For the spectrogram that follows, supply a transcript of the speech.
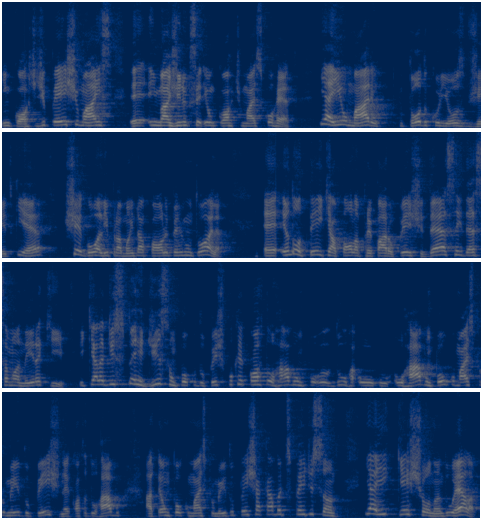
em corte de peixe, mas é, imagino que seria um corte mais correto. E aí o Mário, todo curioso do jeito que era, chegou ali para a mãe da Paula e perguntou: Olha, é, eu notei que a Paula prepara o peixe dessa e dessa maneira aqui, e que ela desperdiça um pouco do peixe porque corta o rabo um, do, o, o, o rabo um pouco mais para o meio do peixe, né? Corta do rabo até um pouco mais para o meio do peixe acaba desperdiçando. E aí, questionando ela,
